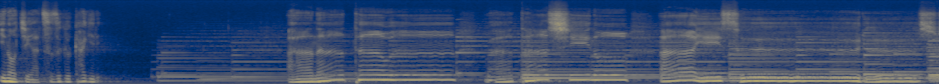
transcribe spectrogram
命が続く限りあなたは私の愛する主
